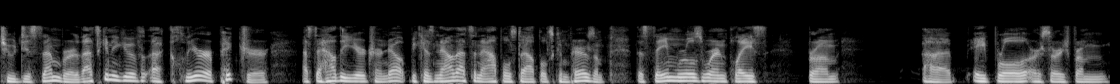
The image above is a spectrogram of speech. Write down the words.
to December, that's going to give a clearer picture as to how the year turned out because now that's an apples to apples comparison. The same rules were in place from uh, April or sorry from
